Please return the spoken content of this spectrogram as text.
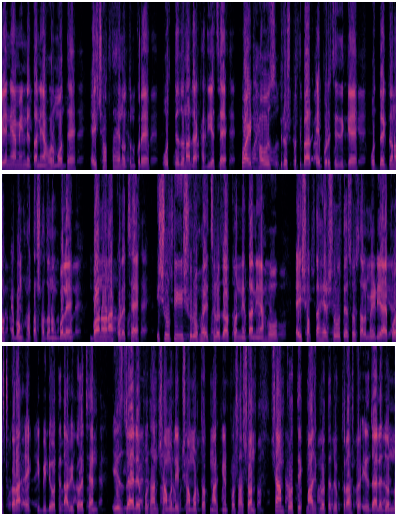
বেনিয়ামিন নেতানিয়াহুর মধ্যে এই সপ্তাহে নতুন করে উত্তেজনা দেখা দিয়েছে। হোয়াইট হাউস বৃহস্পতিবার এই পরিস্থিতিকে উদ্বেগজনক এবং হতাশাজনক বলে বর্ণনা করেছে। ইস্যুটি শুরু হয়েছিল যখন নেতানিয়াহু এই সপ্তাহের শুরুতে সোশ্যাল মিডিয়ায় পোস্ট করা একটি ভিডিওতে দাবি করেছেন, ইসরায়েলের প্রধান সামরিক সমর্থক মার্কিন প্রশাসন। সাম্প্রতিক মাসগুলোতে যুক্তরাষ্ট্র ইসরায়েলের জন্য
